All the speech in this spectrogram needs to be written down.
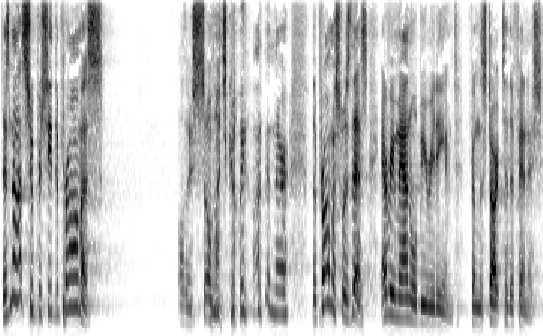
does not supersede the promise. Oh, there's so much going on in there. The promise was this every man will be redeemed from the start to the finish.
